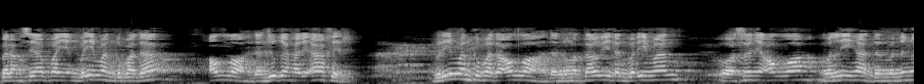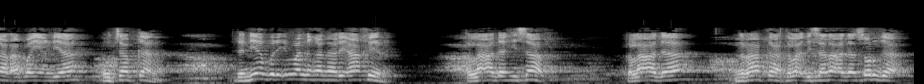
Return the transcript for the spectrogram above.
Barang siapa yang beriman kepada Allah dan juga hari akhir, beriman kepada Allah dan mengetahui dan beriman bahwasanya Allah melihat dan mendengar apa yang dia ucapkan dan dia beriman dengan hari akhir. Telah ada hisab, Kelak ada neraka, kelak di sana ada surga.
